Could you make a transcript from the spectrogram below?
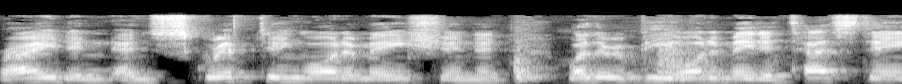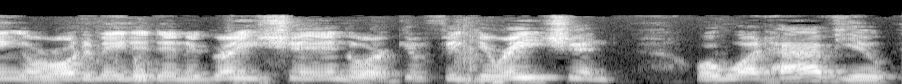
right? And, and scripting automation, and whether it be automated testing or automated integration or configuration or what have you,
